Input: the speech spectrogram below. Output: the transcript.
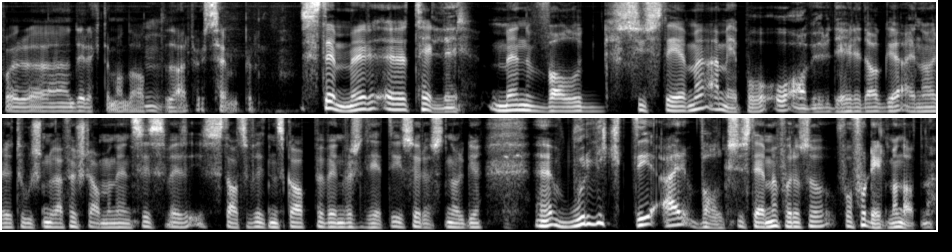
for eh, direktemandat mm. der, f.eks. Stemmer eh, teller, men valgsystemet er med på å avgjøre det hele dag. Einar Thorsen, du er førsteamanuensis ved statsvitenskap ved Universitetet i Sørøst-Norge. Eh, hvor viktig er valgsystemet for å få fordelt mandatene?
